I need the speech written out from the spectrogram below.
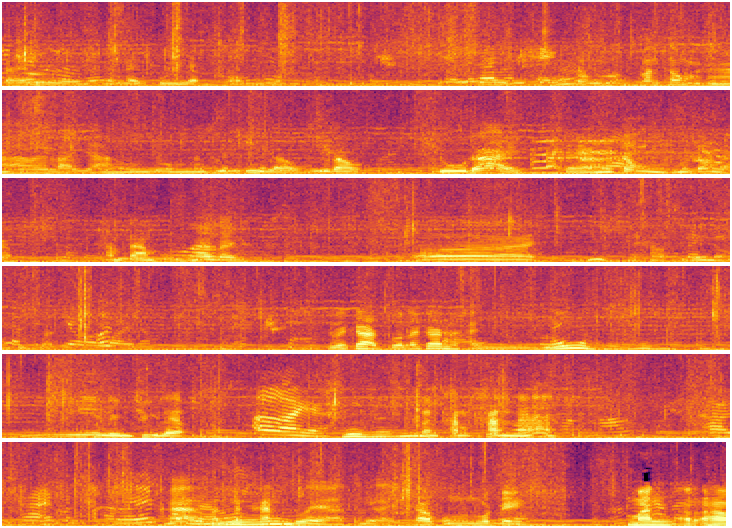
ใส่ใส่ปุ๋ยแบบของมันต้องมันต้องหาหลายอย่างรวมในพื้นที่เราที่เราดูได้ แต่ไม่ต้องไม่ต้องแบบทำตามผมนะเลยเอ้ยเอาสิได้หนองติด ไปจะไม่กล้าตัวอะไรกันนะไอ้นู่นนี่ลืมชื่อแล้วอะไรอะนี่ไงมันคันๆนะใช่ใช่มันเคยอ่ามันจะคันด้วยอะเรียกอะไรข้าวของมันมดแดง มันเรา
